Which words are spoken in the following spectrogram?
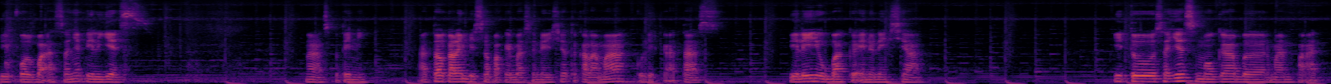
default bahasanya pilih yes. Nah, seperti ini. Atau kalian bisa pakai bahasa Indonesia tekan lama kulit ke atas. Pilih ubah ke Indonesia. Itu saja semoga bermanfaat.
